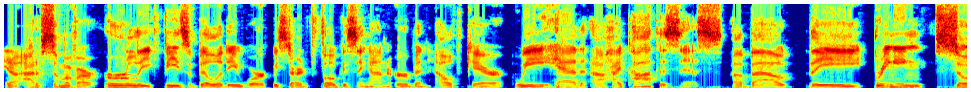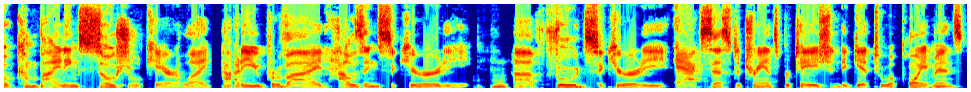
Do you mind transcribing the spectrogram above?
You know, out of some of our early feasibility work, we started focusing on urban healthcare. We had a hypothesis about the bringing so combining social care, like how do you provide housing security, mm-hmm. uh, food security, access to transportation to get to appointments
